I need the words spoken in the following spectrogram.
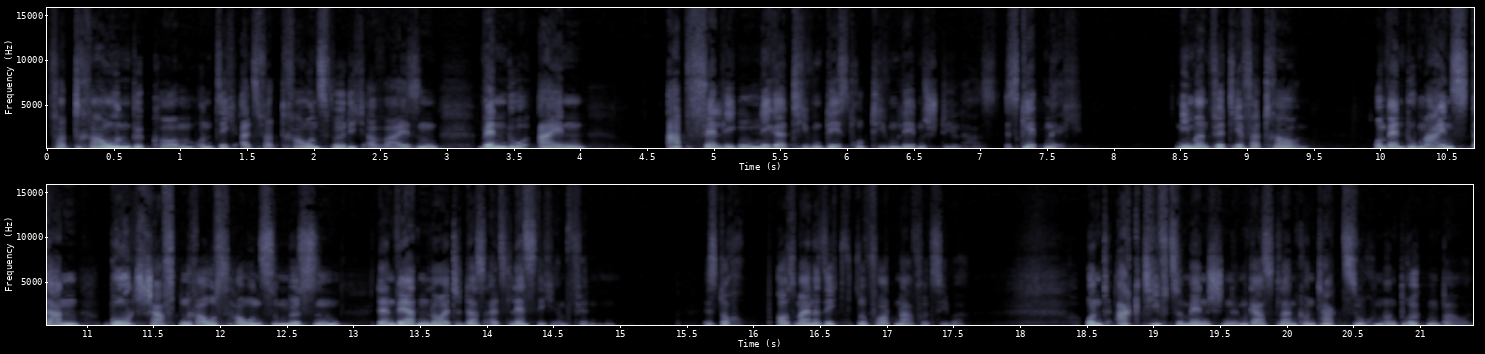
Vertrauen bekommen und dich als vertrauenswürdig erweisen, wenn du ein abfälligen, negativen, destruktiven Lebensstil hast. Es geht nicht. Niemand wird dir vertrauen. Und wenn du meinst, dann Botschaften raushauen zu müssen, dann werden Leute das als lästig empfinden. Ist doch aus meiner Sicht sofort nachvollziehbar. Und aktiv zu Menschen im Gastland Kontakt suchen und Brücken bauen.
